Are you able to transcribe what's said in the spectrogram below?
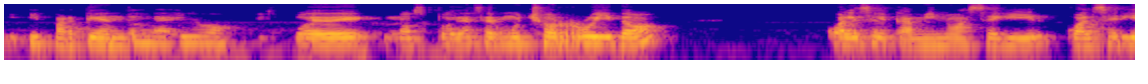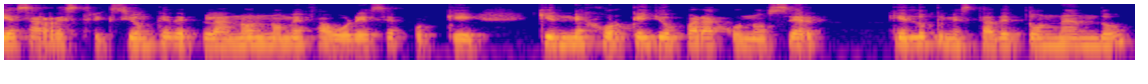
Y, partiendo de ahí, puede, nos puede hacer mucho ruido cuál es el camino a seguir, cuál sería esa restricción que de plano no me favorece, porque quién mejor que yo para conocer qué es lo que me está detonando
